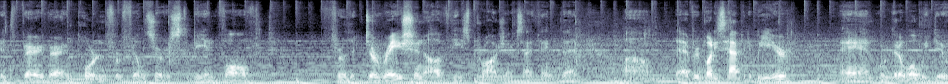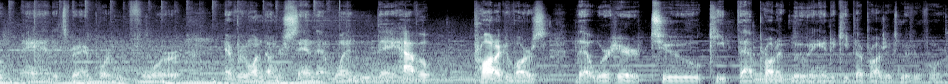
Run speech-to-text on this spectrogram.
It's very, very important for field service to be involved for the duration of these projects. I think that um, everybody's happy to be here and we're good at what we do. And it's very important for everyone to understand that when they have a product of ours that we're here to keep that product moving and to keep that projects moving forward.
